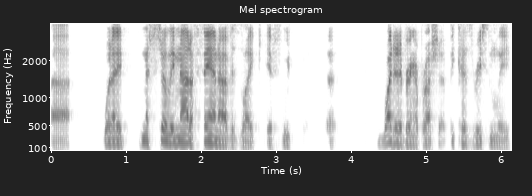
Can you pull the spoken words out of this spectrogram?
Uh, what I necessarily not a fan of is like if we, uh, why did I bring up Russia? Because recently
